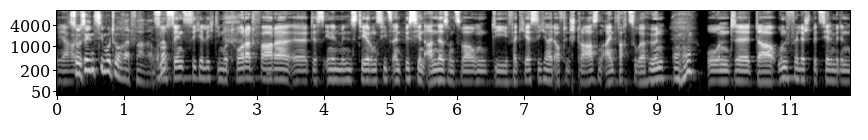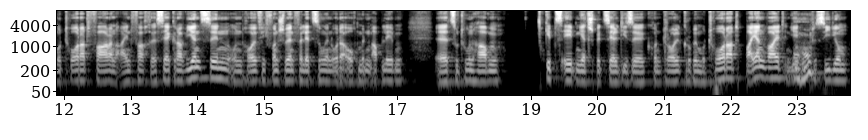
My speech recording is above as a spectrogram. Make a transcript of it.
Ja, so sehen es die Motorradfahrer, so oder? So sehen es sicherlich die Motorradfahrer. Äh, das Innenministerium sieht es ein bisschen anders, und zwar um die Verkehrssicherheit auf den Straßen einfach zu erhöhen. Mhm. Und äh, da Unfälle speziell mit den Motorradfahrern einfach äh, sehr gravierend sind und häufig von schweren Verletzungen oder auch mit dem Ableben äh, zu tun haben, gibt es eben jetzt speziell diese Kontrollgruppe Motorrad bayernweit in jedem mhm. Präsidium,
